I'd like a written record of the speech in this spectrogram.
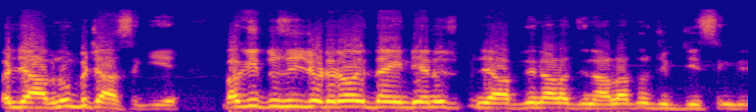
ਪੰਜਾਬ ਨੂੰ ਬਚਾ ਸਕੀਏ। ਬਾਕੀ ਤੁਸੀਂ ਜੁੜੇ ਰਹੋ ਇਦਾਂ ਇੰਡੀਆ ਨਿਊਜ਼ ਪੰਜਾਬ ਦੇ ਨਾਲ, ਜਨਾਲਾ ਤੋਂ ਜਗਜੀਤ ਸਿੰਘ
